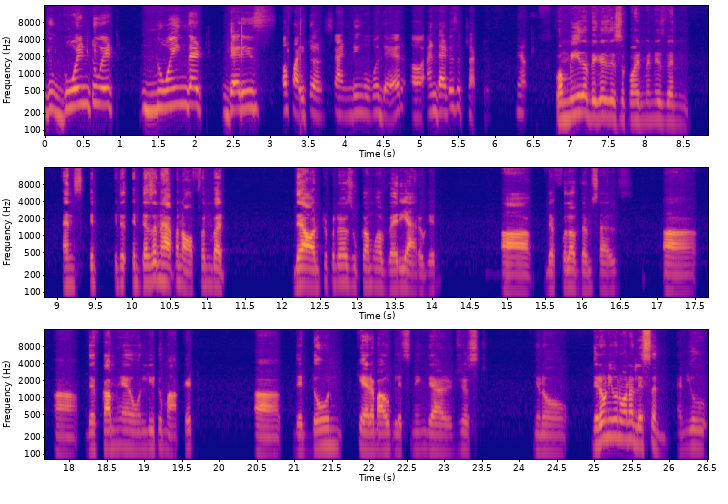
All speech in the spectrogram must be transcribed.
you go into it knowing that there is a fighter standing over there, uh, and that is attractive. Yeah for me, the biggest disappointment is when, and it, it it doesn't happen often, but there are entrepreneurs who come who are very arrogant. Uh, they're full of themselves. Uh, uh, they've come here only to market. Uh, they don't care about listening. They are just, you know, they don't even want to listen, and you,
